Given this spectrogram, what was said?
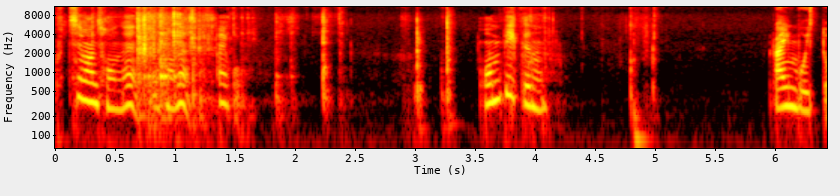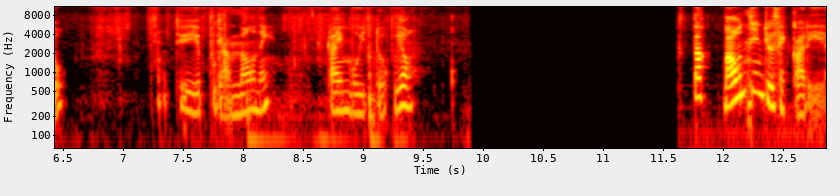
그치만 저는 우선은 아이고 원픽은 라임 모히또 되게 예쁘게 안 나오네. 라임 모히또고요. 딱 마운틴 듀 색깔이에요.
